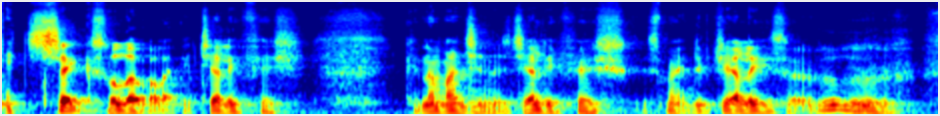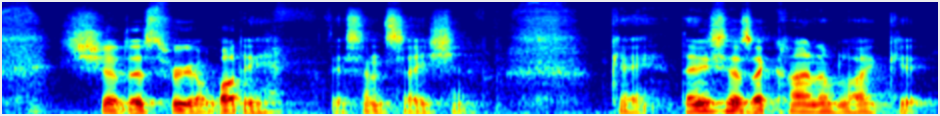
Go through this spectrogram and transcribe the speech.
It shakes all over like a jellyfish. You can imagine a jellyfish. It's made of jelly, so it shudders through your body, the sensation. Okay, then he says, I kind of like it.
